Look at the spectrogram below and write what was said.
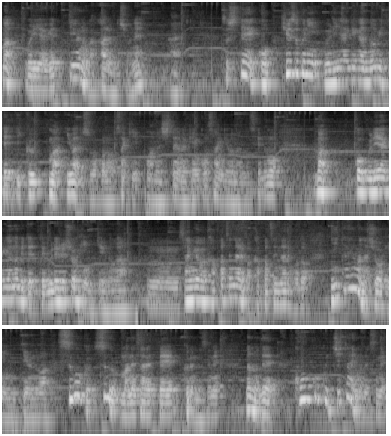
まあ、売り上げっていうのがあるんでしょうね。はい、そしてこう急速に売り上げが伸びていく、まあ、いわゆるそのこのさっきお話ししたような健康産業なんですけども、まあ、こう売り上げが伸びてって売れる商品っていうのがうん産業が活発になれば活発になるほど似たような商品っていうのはすごくすぐ真似されてくるんですよね。なので広告自体もですね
